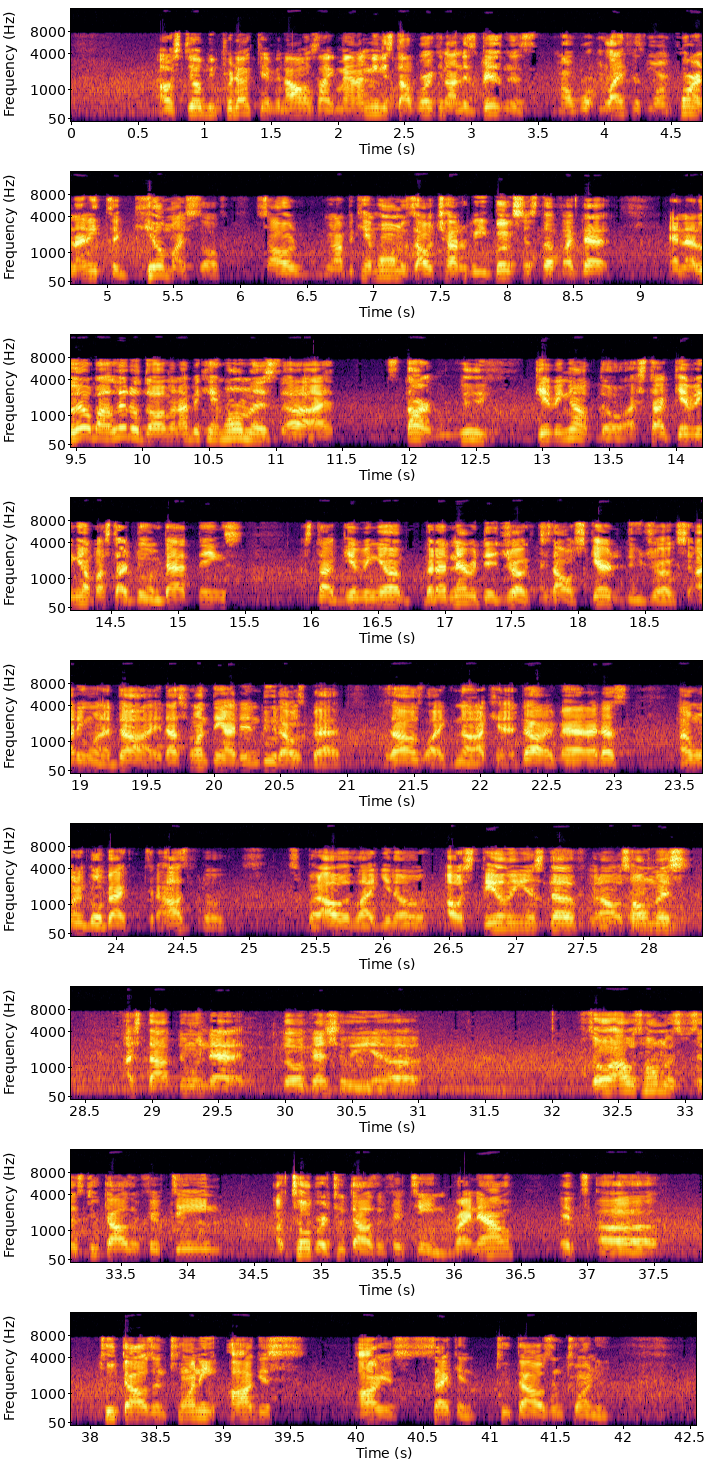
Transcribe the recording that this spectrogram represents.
I would still be productive. And I was like, man, I need to stop working on this business. My work, life is more important. I need to kill myself. So I would, when I became homeless, I would try to read books and stuff like that. And little by little, though, when I became homeless, uh, I start really giving up. Though I start giving up. I start doing bad things. I start giving up. But I never did drugs because I was scared to do drugs. I didn't want to die. That's one thing I didn't do that was bad. Because I was like, no, I can't die, man. I just I want to go back to the hospital. But I was like, you know, I was stealing and stuff when I was homeless. I stopped doing that though eventually. Uh, so I was homeless since 2015, October 2015. Right now, it's uh, 2020, August August 2nd, 2020.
